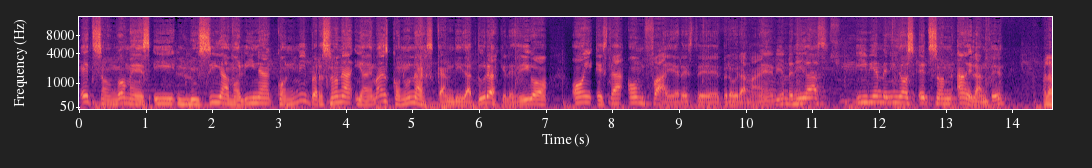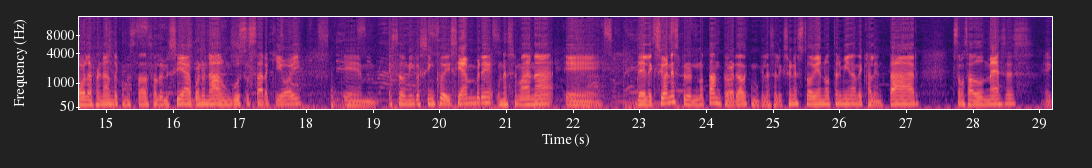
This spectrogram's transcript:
Edson Gómez y Lucía Molina con mi persona y además con unas candidaturas que les digo, hoy está on fire este programa. ¿eh? Bienvenidas y bienvenidos Edson, adelante. Hola, hola Fernando, ¿cómo estás? Hola Lucía. Bueno, nada, un gusto estar aquí hoy. Em, este domingo 5 de diciembre, una semana eh, de elecciones, pero no tanto, ¿verdad? Como que las elecciones todavía no terminan de calentar. Estamos a dos meses. Eh,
